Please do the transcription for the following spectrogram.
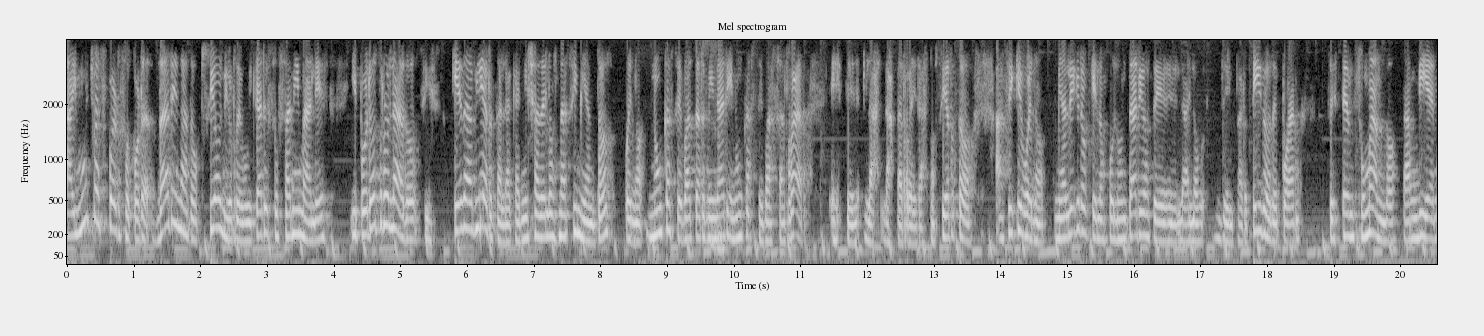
hay mucho esfuerzo por dar en adopción y reubicar esos animales y por otro lado, si queda abierta la canilla de los nacimientos, bueno, nunca se va a terminar y nunca se va a cerrar este, las, las carreras, ¿no es cierto? Así que bueno, me alegro que los voluntarios de la, del partido de Puan se estén sumando también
